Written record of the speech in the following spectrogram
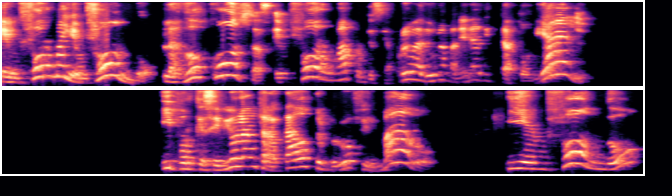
En forma y en fondo, las dos cosas, en forma porque se aprueba de una manera dictatorial. Y porque se violan tratados que el Perú ha firmado, y en fondo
